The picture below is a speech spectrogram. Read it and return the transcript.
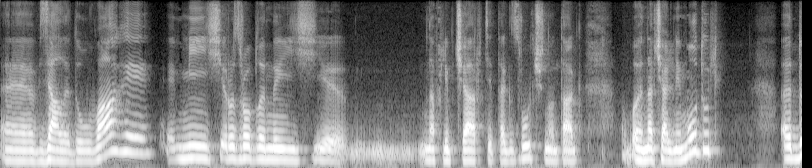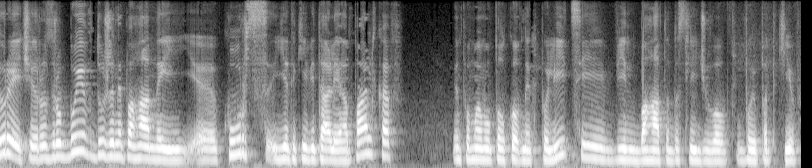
е, взяли до уваги мій розроблений е, на фліпчарті так зручно, так, е, навчальний модуль. Е, До речі, розробив дуже непоганий курс. Є такий Віталій Апальков. Він, по-моєму, полковник поліції. Він багато досліджував випадків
